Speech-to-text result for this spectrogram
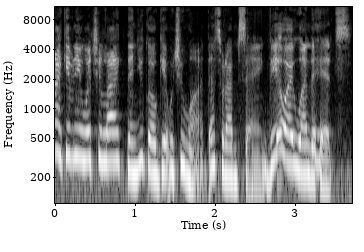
not giving you what you like, then you go get what you want. That's what I'm saying. VOA won the hits.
